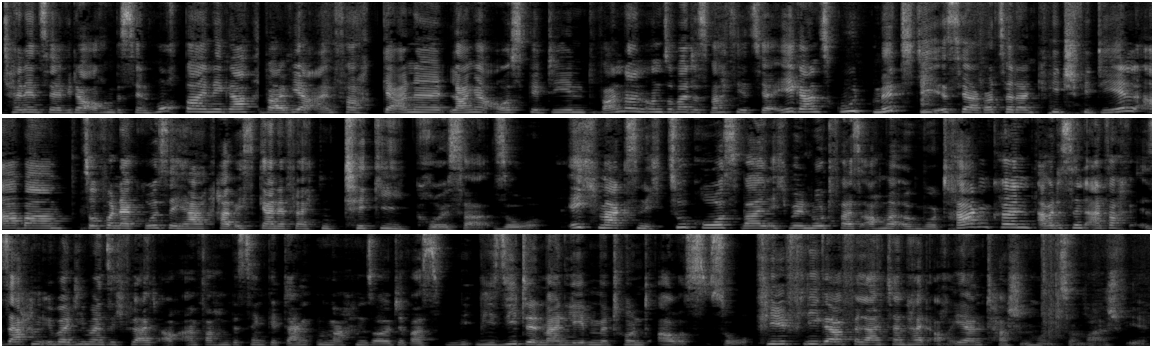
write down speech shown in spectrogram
tendenziell wieder auch ein bisschen hochbeiniger, weil wir einfach gerne lange ausgedehnt wandern und so weiter. Das macht die jetzt ja eh ganz gut mit. Die ist ja Gott sei Dank quietschfidel, aber so von der Größe her habe ich es gerne vielleicht ein Tiki größer so. Ich mag es nicht zu groß, weil ich will notfalls auch mal irgendwo tragen können. Aber das sind einfach Sachen, über die man sich vielleicht auch einfach ein bisschen Gedanken machen sollte. Was, wie, wie sieht denn mein Leben mit Hund aus? So. Vielflieger vielleicht dann halt auch eher ein Taschenhund zum Beispiel.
